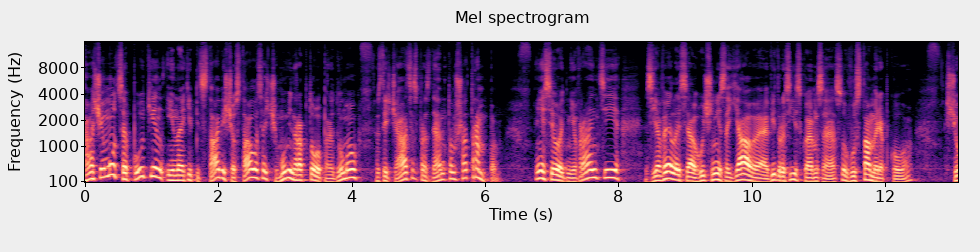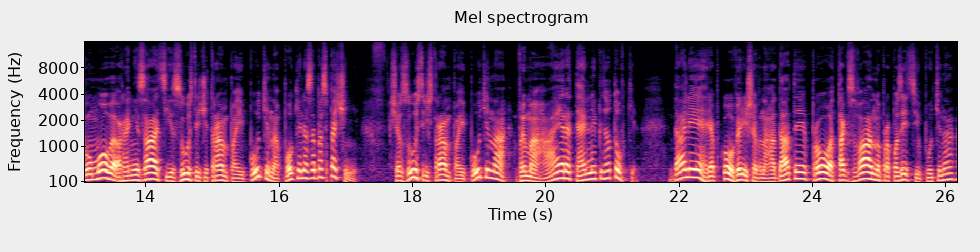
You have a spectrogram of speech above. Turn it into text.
А чому це Путін і на якій підставі що сталося, чому він раптово передумав зустрічатися з президентом США Трампом? І сьогодні вранці з'явилися гучні заяви від російського МЗСу вустами Рябкова, що умови організації зустрічі Трампа і Путіна поки не забезпечені, що зустріч Трампа і Путіна вимагає ретельної підготовки. Далі Рябков вирішив нагадати про так звану пропозицію Путіна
